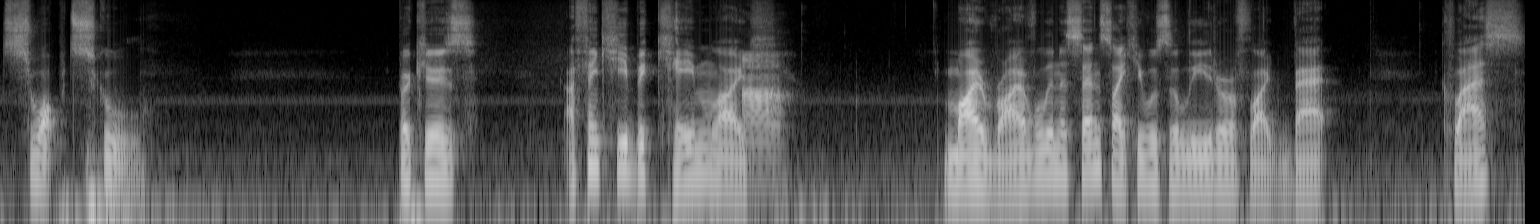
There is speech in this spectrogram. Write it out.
swapped school. Because I think he became like Ah, my rival in a sense. Like he was the leader of like that class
